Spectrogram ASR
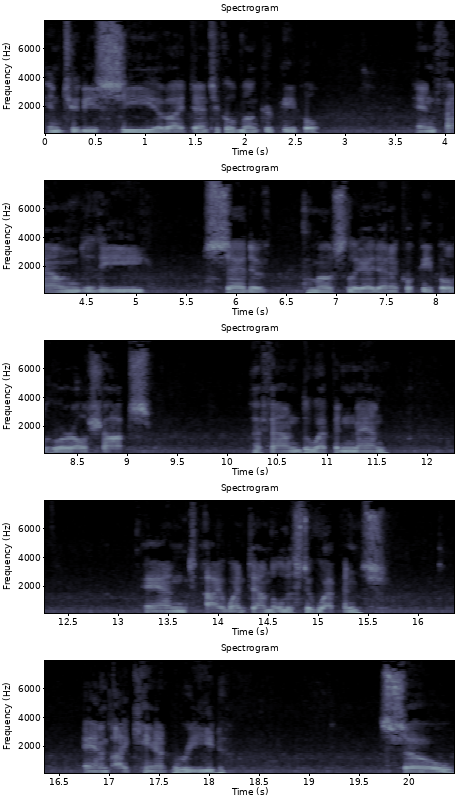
into the sea of identical bunker people and found the set of mostly identical people who are all shops. I found the weapon man and I went down the list of weapons and I can't read. So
